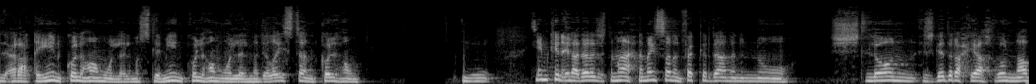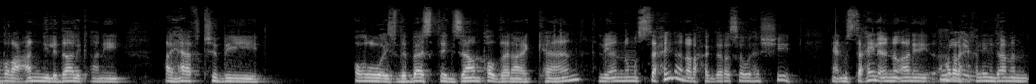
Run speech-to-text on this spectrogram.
العراقيين كلهم ولا المسلمين كلهم ولا ال Middle Eastern كلهم. يمكن إلى درجة ما إحنا ما يصير نفكر دائما إنه شلون إيش قد راح ياخذون نظرة عني لذلك. اني I have to be always the best example that I can لأنه مستحيل أنا راح أقدر أسوي هالشيء يعني مستحيل إنه اني هذا راح يخليني دائما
